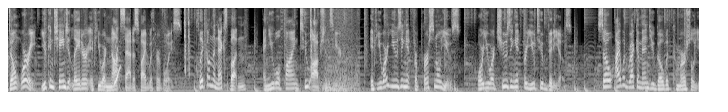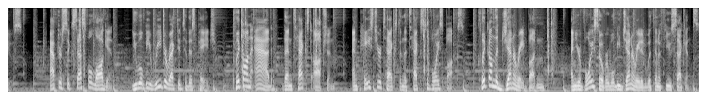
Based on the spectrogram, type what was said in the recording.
Don't worry, you can change it later if you are not satisfied with her voice. Click on the next button, and you will find two options here. If you are using it for personal use, or you are choosing it for YouTube videos. So I would recommend you go with commercial use. After successful login, you will be redirected to this page. Click on Add, then Text option, and paste your text in the text to voice box. Click on the Generate button, and your voiceover will be generated within a few seconds.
